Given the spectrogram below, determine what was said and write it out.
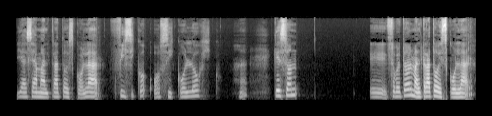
ya sea maltrato escolar, físico o psicológico, que son, eh, sobre todo el maltrato escolar,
